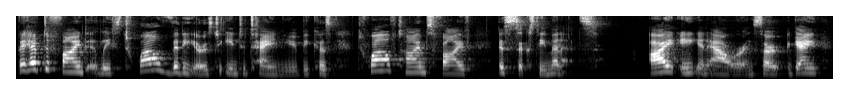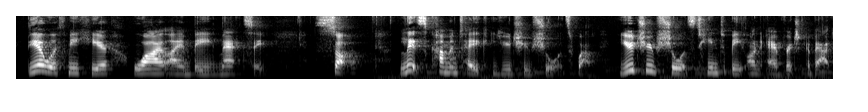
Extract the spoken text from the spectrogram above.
they have to find at least 12 videos to entertain you because 12 times 5 is 60 minutes i.e. an hour. And so again, bear with me here while I am being mathsy. So let's come and take YouTube Shorts. Well, YouTube Shorts tend to be on average about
